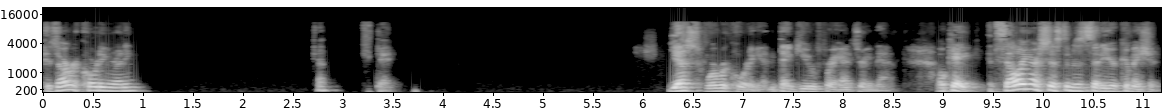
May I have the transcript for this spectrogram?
Is our recording running? Yeah. Okay. Yes, we're recording it, and thank you for answering that. Okay, it's selling our systems instead of your commission.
